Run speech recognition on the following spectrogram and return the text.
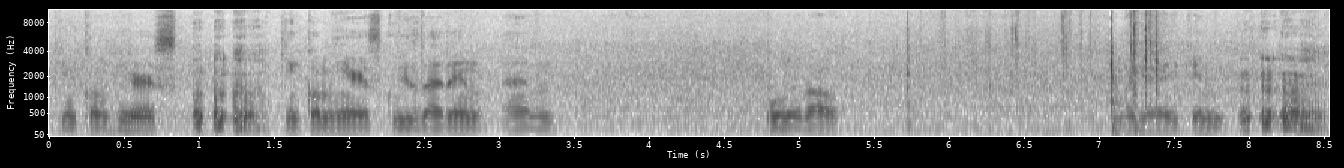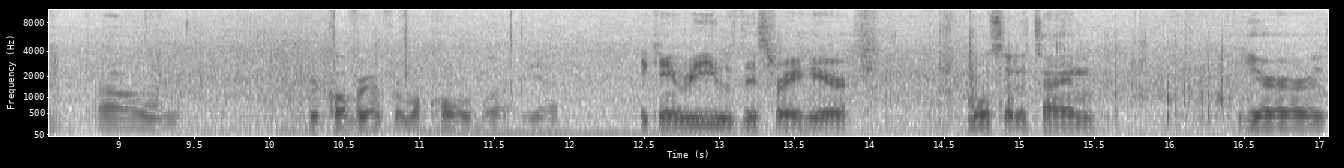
You can come here can come here squeeze that in and pull it out. But yeah you can um, recovering from a cold but yeah. You can reuse this right here. Most of the time your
